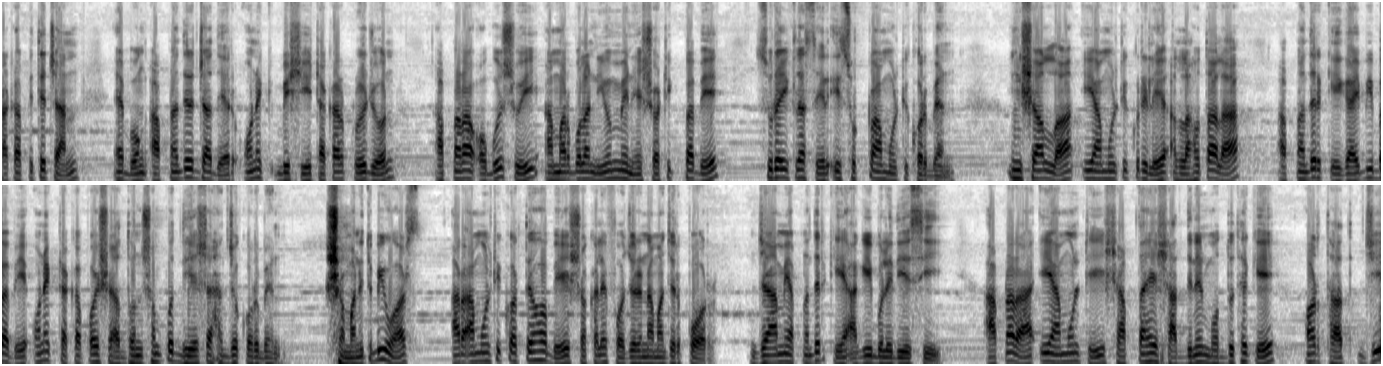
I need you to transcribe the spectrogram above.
টাকা পেতে চান এবং আপনাদের যাদের অনেক বেশি টাকার প্রয়োজন, আপনারা অবশ্যই আমার বলা নিয়ম মেনে সঠিকভাবে সুরাই ক্লাসের এই ছোট্ট আমলটি করবেন। ইনশাআল্লাহ এই আমলটি করিলে আল্লাহ তালা আপনাদেরকে গাইবীভাবে অনেক টাকা, পয়সা, ধন সম্পদ দিয়ে সাহায্য করবেন। সম্মানিত ভিউয়ার্স আর আমলটি করতে হবে সকালে ফজরের নামাজের পর, যা আমি আপনাদেরকে আগেই বলে দিয়েছি। আপনারা এই আমলটি সপ্তাহে সাত দিনের মধ্য থেকে অর্থাৎ যে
